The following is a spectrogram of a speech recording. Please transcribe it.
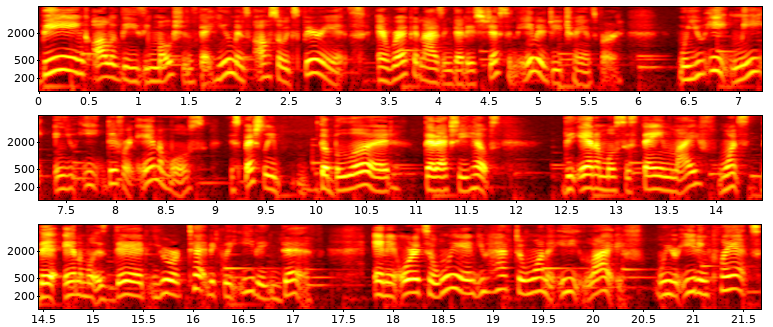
Being all of these emotions that humans also experience and recognizing that it's just an energy transfer. When you eat meat and you eat different animals, especially the blood that actually helps the animal sustain life, once that animal is dead, you're technically eating death. And in order to win, you have to want to eat life. When you're eating plants,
